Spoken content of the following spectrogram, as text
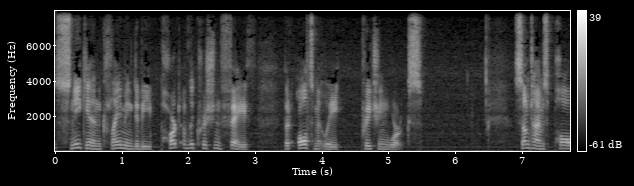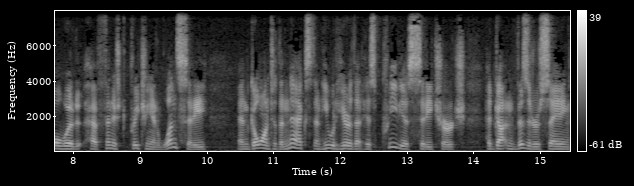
sneak in claiming to be part of the Christian faith but ultimately, preaching works. Sometimes Paul would have finished preaching in one city and go on to the next, and he would hear that his previous city church had gotten visitors saying,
